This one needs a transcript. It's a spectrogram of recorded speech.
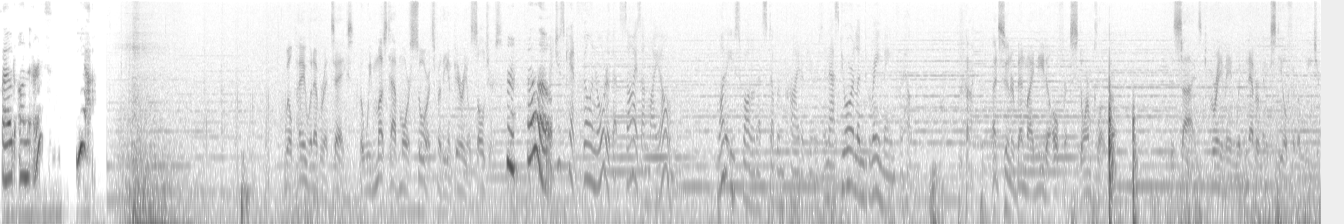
cloud on the earth? Yeah. We'll pay whatever it takes, but we must have more swords for the Imperial soldiers. Huh. Oh. I just can't fill an order that size on my own. Why don't you swallow that stubborn pride of yours and ask Eorlund Greymane for help? I'd sooner bend my knee to Ulfric's Stormcloak. Besides, Greymane would never make steel for the Legion.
